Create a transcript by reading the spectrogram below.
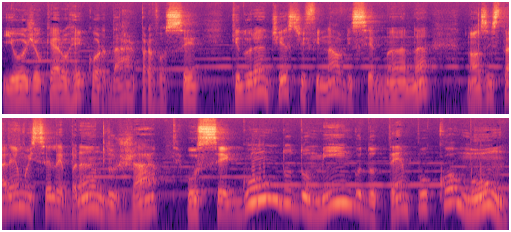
e hoje eu quero recordar para você que durante este final de semana nós estaremos celebrando já o segundo domingo do tempo comum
